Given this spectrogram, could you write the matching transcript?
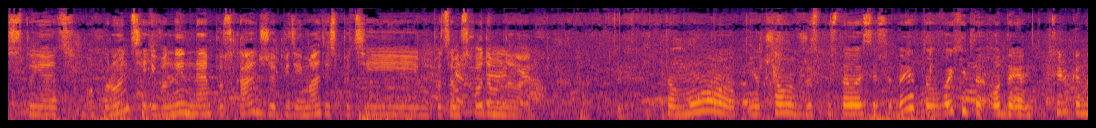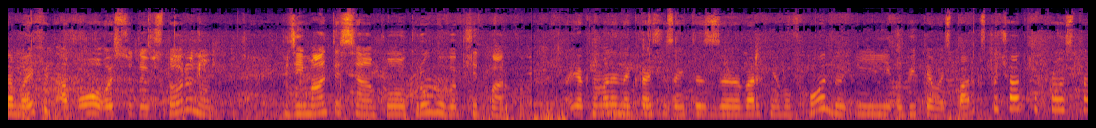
стоять охоронці, і вони не пускають вже підійматись по цій по цим сходам наверх. Тому, якщо ви вже спустилися сюди, то вихід один, тільки на вихід, або ось сюди в сторону, підійматися по кругу в обхід парку. Як на мене, найкраще зайти з верхнього входу і обійти весь парк спочатку просто,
